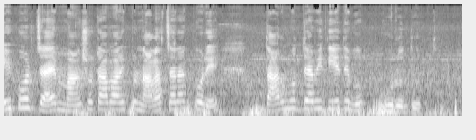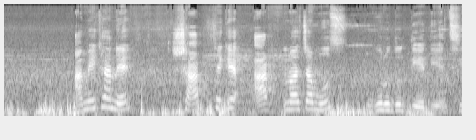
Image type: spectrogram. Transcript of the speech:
এই পর্যায়ে মাংসটা আবার একটু নাড়াচাড়া করে তার মধ্যে আমি দিয়ে দেব গুঁড়ো দুধ। আমি এখানে সাত থেকে আট নয় চামচ গুঁড়ো দুধ দিয়ে দিয়েছি।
